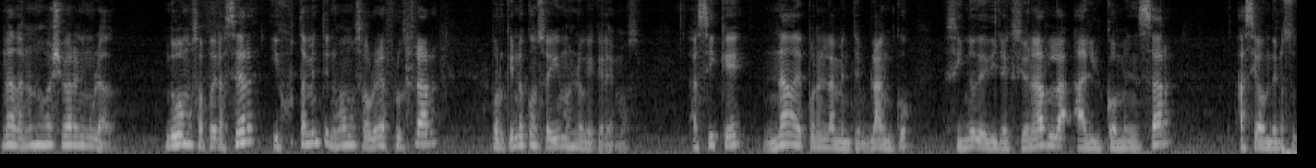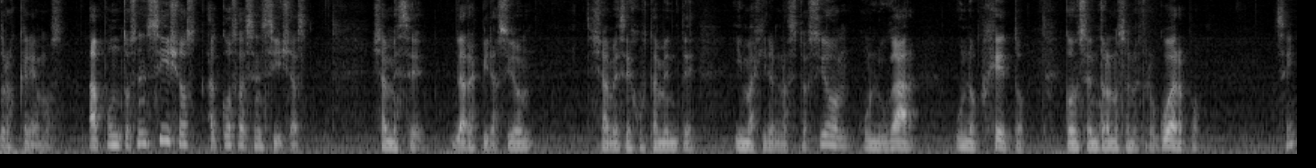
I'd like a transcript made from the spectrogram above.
nada, no nos va a llevar a ningún lado no vamos a poder hacer y justamente nos vamos a volver a frustrar porque no conseguimos lo que queremos. Así que nada de poner la mente en blanco, sino de direccionarla al comenzar hacia donde nosotros queremos, a puntos sencillos, a cosas sencillas. Llámese la respiración, llámese justamente imaginar una situación, un lugar, un objeto, concentrarnos en nuestro cuerpo. ¿sí?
